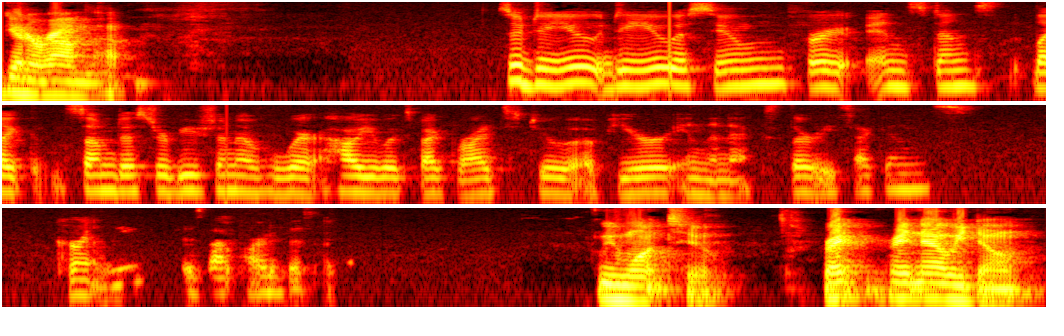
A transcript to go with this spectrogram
get around that. So do you do you assume, for instance, like some distribution of where how you expect rides to appear in the next 30 seconds currently? Is that part of this? We want to. Right right now we don't.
